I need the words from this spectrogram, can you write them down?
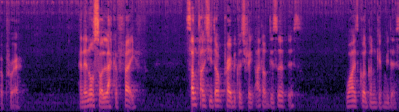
for prayer. And then also a lack of faith. Sometimes you don't pray because you think, I don't deserve this. Why is God going to give me this?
